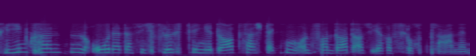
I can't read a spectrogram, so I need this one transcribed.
fliehen könnten oder dass sich Flüchtlinge dort verstecken und von dort aus ihre Flucht planen.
